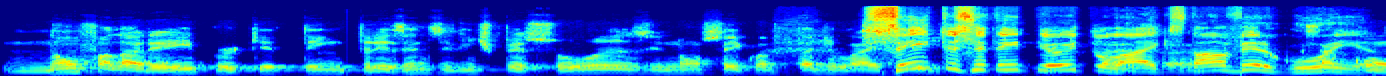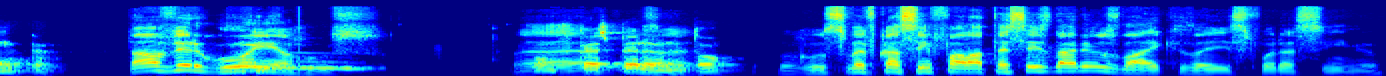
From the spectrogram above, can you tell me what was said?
Não falarei porque tem 320 pessoas e não sei quanto tá de like. 178 aí. likes, essa, tá uma vergonha. Tá uma vergonha, hum, Russo. Vamos é, ficar esperando é. então. Russo vai ficar sem falar até vocês darem os likes aí, se for assim, viu?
